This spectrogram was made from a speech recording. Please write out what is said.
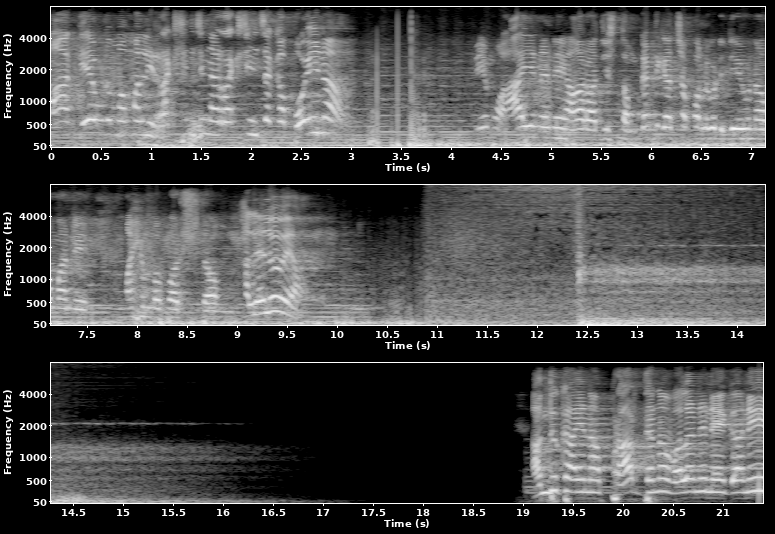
మా దేవుడు మమ్మల్ని రక్షించినా రక్షించకపోయినా మేము ఆయననే ఆరాధిస్తాం. గట్టిగా చెప్పలు కూడా దేవునామాన్ని మహిమపరుస్తాం. హలో అందుకు ఆయన ప్రార్థన వలననే కానీ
